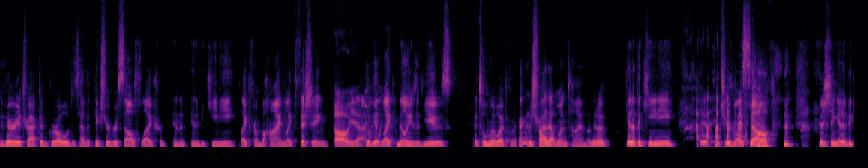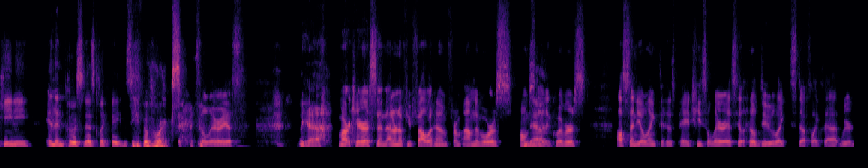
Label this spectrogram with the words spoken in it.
a very attractive girl will just have a picture of herself like her in a, in a bikini like from behind like fishing. Oh yeah. she'll get like millions of views. I told my wife i'm like i'm gonna try that one time. I'm gonna get a bikini get a picture of myself fishing in a bikini and then post it as clickbait and see if it works. It's hilarious. Yeah. Mark Harrison, I don't know if you follow him from Omnivores, Homestead no. and Quivers. I'll send you a link to his page. He's hilarious. He'll he'll do like stuff like that, weird,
